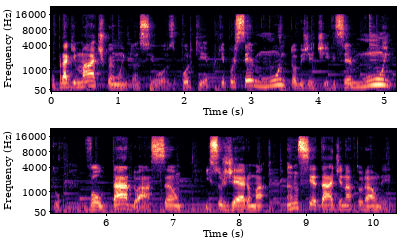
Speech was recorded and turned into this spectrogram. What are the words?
O pragmático é muito ansioso. Por quê? Porque por ser muito objetivo e ser muito voltado à ação, isso gera uma ansiedade natural nele.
